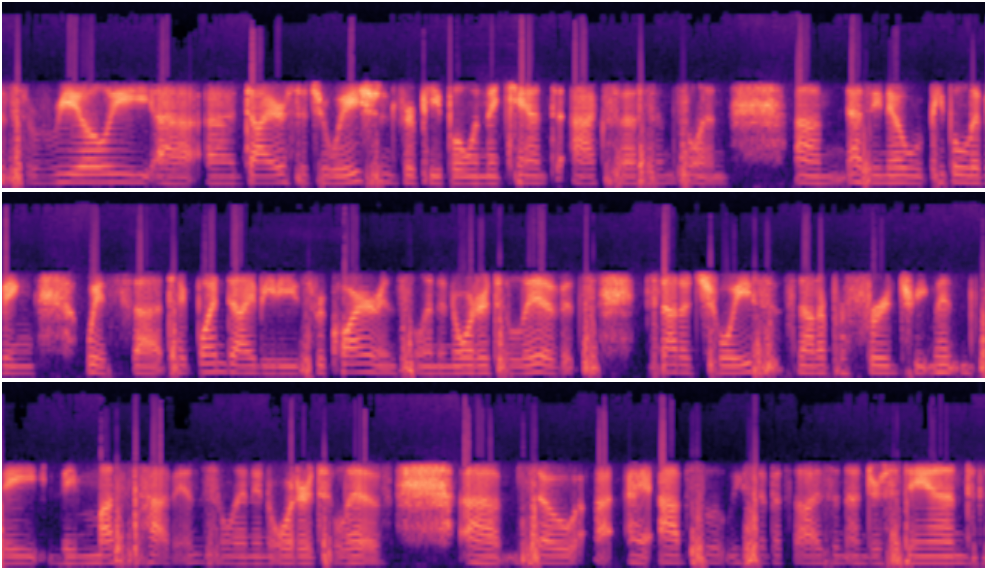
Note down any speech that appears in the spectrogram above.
it's really uh, a dire situation for people when they can't access insulin. Um, as you know, people living with uh, type one diabetes require insulin in order to live. It's it's not a choice. It's not a preferred treatment. They they must have insulin in order to live. Um, so I, I absolutely sympathize and understand understand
